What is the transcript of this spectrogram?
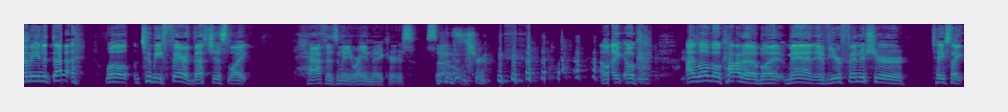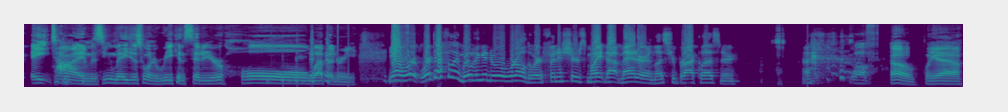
I mean at that. Well, to be fair, that's just like half as many rainmakers. So it's true. I'm like okay. I love Okada, but man, if your finisher takes like eight times, you may just want to reconsider your whole weaponry. yeah, we're we're definitely moving into a world where finishers might not matter unless you're Brock Lesnar. Well, Oh, well, yeah,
